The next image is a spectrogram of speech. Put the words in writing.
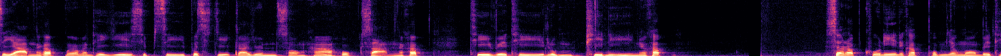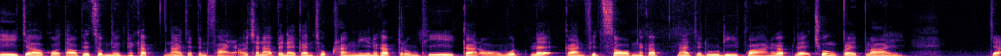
สยามนะครับเมื่อวันที่ 24 พฤศจิกายน 2563 นะครับที่เวทีลุมพินีนะครับสำหรับคู่นี้นะครับผมยังมองไปที่เจ้าเกอเต่าเพชรสมนึกนะครับน่าจะเป็นฝ่ายเอาชนะไปในการชกครั้งนี้นะครับตรงที่การออกอาวุธและการฟิตซ้อมนะครับน่าจะดูดีกว่านะครับและช่วงปลายปลายๆจะ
